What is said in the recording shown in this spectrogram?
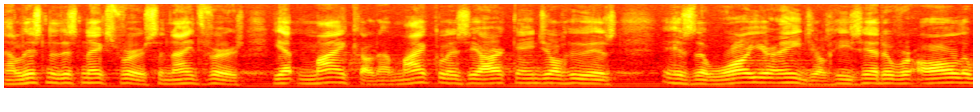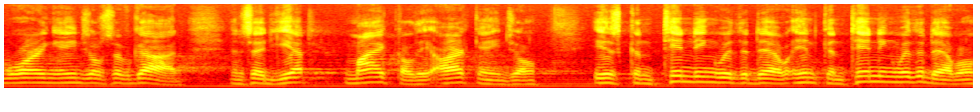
Now listen to this next verse, the ninth verse. Yet Michael, now Michael is the archangel who is, is the warrior angel. He's head over all the warring angels of God. And said, Yet Michael, the archangel, is contending with the devil, in contending with the devil,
